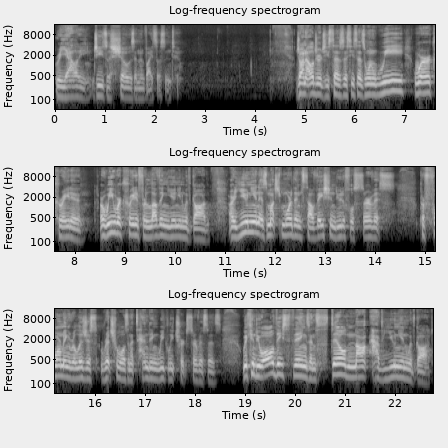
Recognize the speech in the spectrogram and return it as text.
reality Jesus shows and invites us into. John Eldredge, he says this. He says, When we were created, or we were created for loving union with God, our union is much more than salvation, dutiful service, performing religious rituals, and attending weekly church services. We can do all these things and still not have union with God.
